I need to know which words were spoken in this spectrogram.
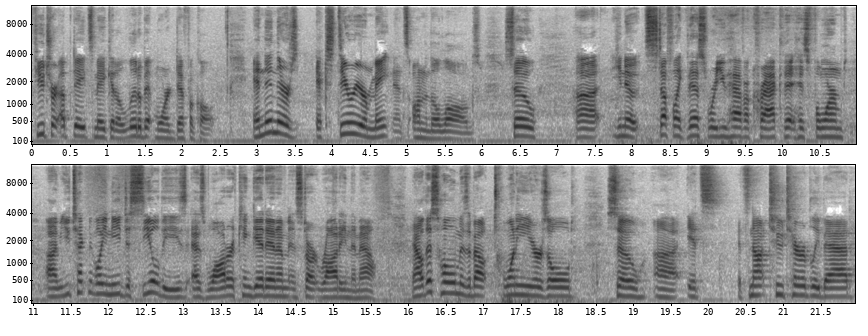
future updates make it a little bit more difficult. And then there's exterior maintenance on the logs. So, uh, you know, stuff like this where you have a crack that has formed, um, you technically need to seal these as water can get in them and start rotting them out. Now this home is about 20 years old, so uh, it's, it's not too terribly bad.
